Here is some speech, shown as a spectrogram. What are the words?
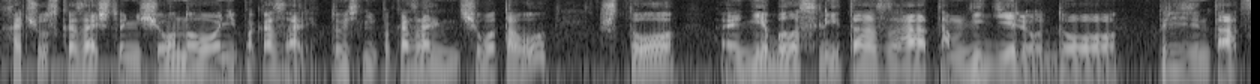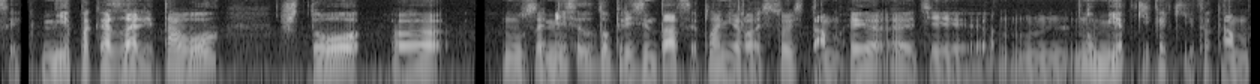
хочу сказать, что ничего нового не показали. То есть не показали ничего того, что э, не было слито за там неделю до презентации. Не показали того, что ну, за месяц до презентации планировалось, то есть там э, эти, ну, метки какие-то там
